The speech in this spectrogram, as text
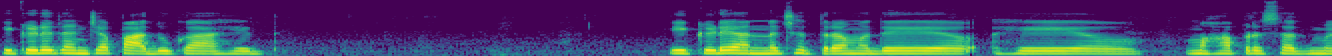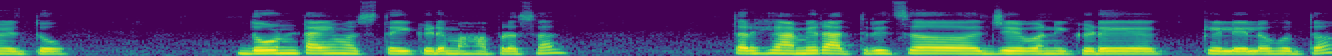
इकडे त्यांच्या पादुका आहेत. इकडे अन्नछत्रामध्ये हे महाप्रसाद मिळतो. दोन टाईम असतं इकडे महाप्रसाद. तर हे आम्ही रात्रीचं जेवण इकडे केलेलं होतं.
